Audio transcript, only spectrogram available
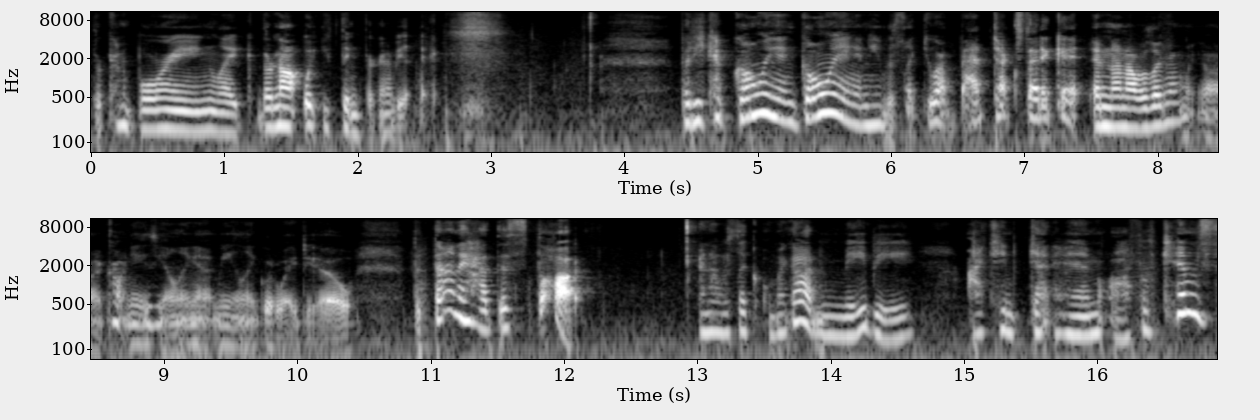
they're kind of boring. Like, they're not what you think they're going to be like. But he kept going and going, and he was like, You have bad text etiquette. And then I was like, Oh my God, Kanye's yelling at me. Like, what do I do? But then I had this thought, and I was like, Oh my God, maybe I can get him off of Kim's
